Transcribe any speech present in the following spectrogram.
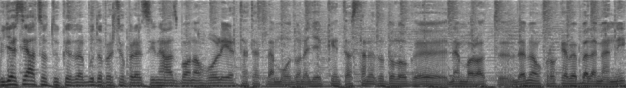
Ugye ezt játszottuk közben a Budapesti Operett Színházban, ahol érthetetlen módon egyébként aztán ez a dolog ö, nem maradt, de nem akarok ebbe belemenni,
